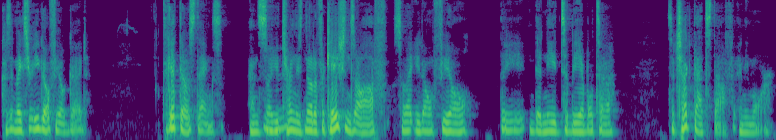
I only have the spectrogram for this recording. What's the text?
because it makes your ego feel good to get those things. And so mm-hmm. you turn these notifications off so that you don't feel the the need to be able to to check that stuff anymore.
